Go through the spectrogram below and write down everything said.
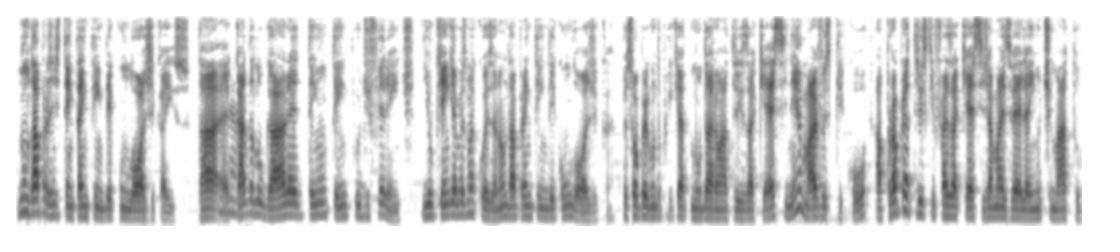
não dá pra gente tentar entender com lógica isso, tá? É, cada lugar é, tem um tempo diferente. E o Kang é a mesma coisa, não dá para entender com lógica. O pessoal pergunta por que, que mudaram a atriz da Cassie, nem a Marvel explicou. A própria atriz que faz a Cassie já mais velha em Ultimato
